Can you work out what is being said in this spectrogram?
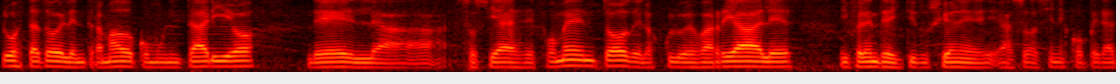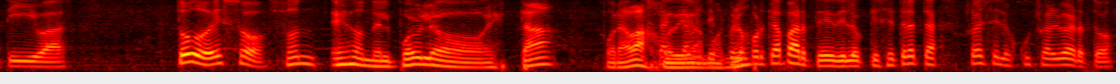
luego está todo el entramado comunitario de las sociedades de fomento, de los clubes barriales, diferentes instituciones, asociaciones cooperativas. Todo eso... Son, es donde el pueblo está por abajo, digamos. Pero porque aparte de lo que se trata, yo a veces lo escucho a Alberto,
